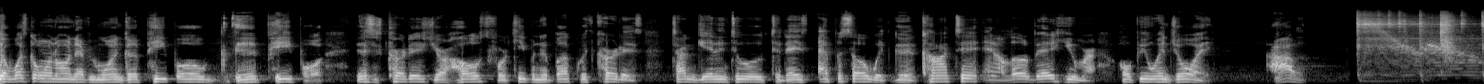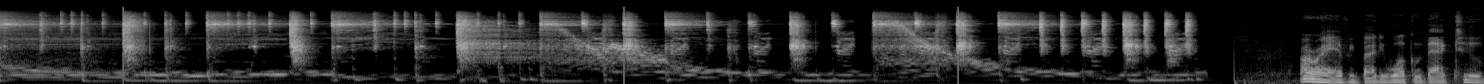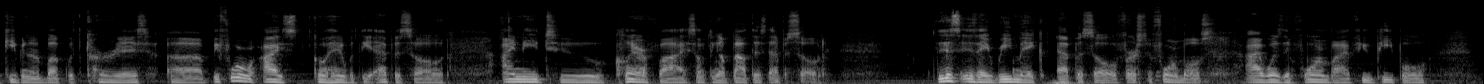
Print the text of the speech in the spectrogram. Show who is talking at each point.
Speaker 1: Yo, what's going on, everyone? Good people, good people. This is Curtis, your host for Keeping the Buck with Curtis. Time to get into today's episode with good content and a little bit of humor. Hope you enjoy. Holla. Everybody, welcome back to Keeping It a Buck with Curtis. Uh, before I go ahead with the episode, I need to clarify something about this episode. This is a remake episode, first and foremost. I was informed by a few people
